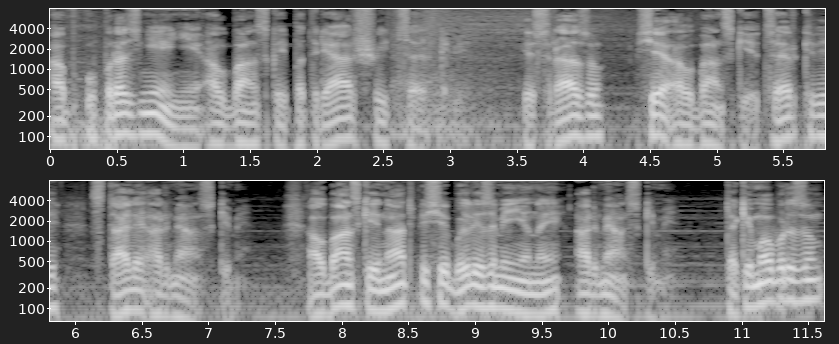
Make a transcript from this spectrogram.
об упразднении албанской патриаршей церкви. И сразу все албанские церкви стали армянскими. Албанские надписи были заменены армянскими. Таким образом,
